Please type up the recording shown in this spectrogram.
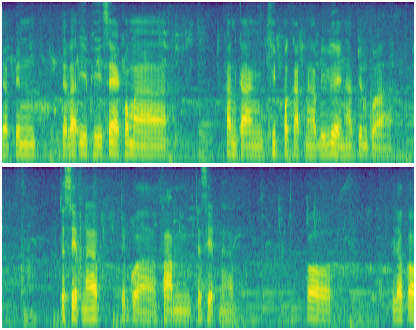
จะเป็น แต่ละ EP แทรกเข้ามาขั้นกลางคลิปประกัดนะครับเรื่อยๆนะครับ จนกว่าจะเสร็จนะครับ จนกว่าฟาร์มจะเสร็จนะครับ ก็แล้วก็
